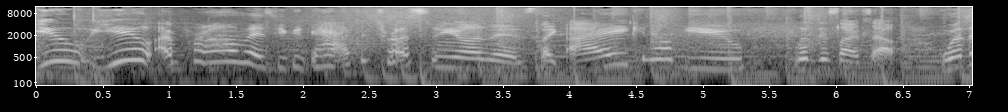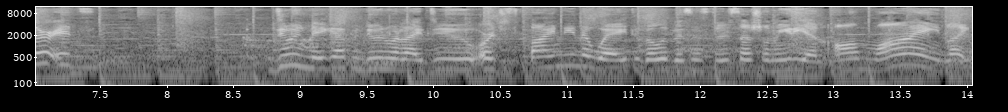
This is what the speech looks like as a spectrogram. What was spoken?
you, you. I promise. You can have to trust me on this. Like, I can help you live this lifestyle. Whether it's doing makeup and doing what I do or just finding a way to build a business through social media and online. Like,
